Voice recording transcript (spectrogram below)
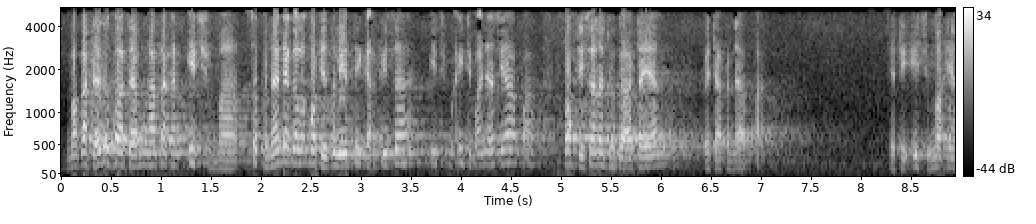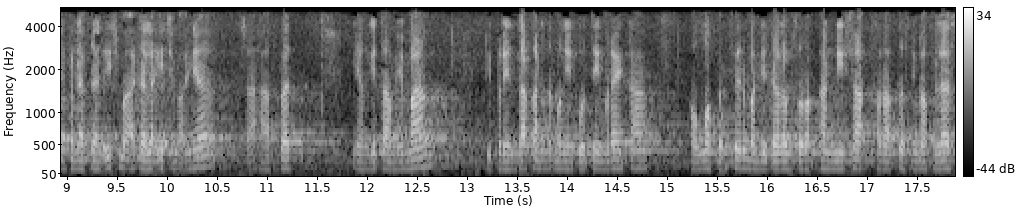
Maka dari itu kalau ada yang mengatakan ijma, sebenarnya kalau mau diteliti nggak bisa ijma ijmanya siapa? Toh di sana juga ada yang beda pendapat. Jadi ijma' yang benar-benar ijma' adalah ijma'nya sahabat yang kita memang diperintahkan untuk mengikuti mereka. Allah berfirman di dalam surah An-Nisa 115,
